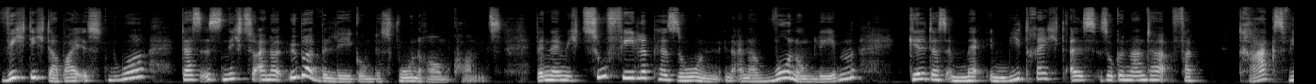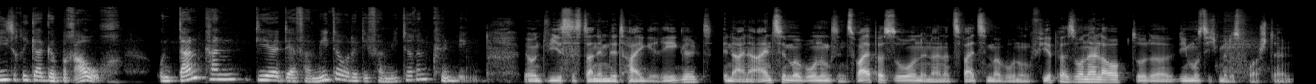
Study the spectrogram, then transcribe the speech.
Wichtig dabei ist nur, dass es nicht zu einer Überbelegung des Wohnraums kommt. Wenn nämlich zu viele Personen in einer Wohnung leben, gilt das im, im Mietrecht als sogenannter vertragswidriger Gebrauch. Und dann kann dir der Vermieter oder die Vermieterin kündigen. Und wie ist es dann im Detail geregelt? In einer Einzimmerwohnung sind zwei Personen, in einer Zweizimmerwohnung vier Personen erlaubt oder wie muss ich mir das vorstellen?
